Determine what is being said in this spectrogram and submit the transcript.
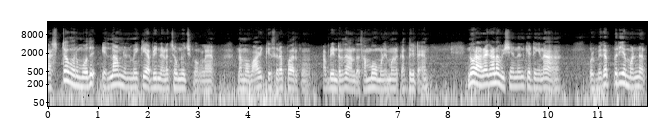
கஷ்டம் வரும்போது எல்லாம் நன்மைக்கு அப்படின்னு நினச்சோம்னு வச்சுக்கோங்களேன். நம்ம வாழ்க்கை சிறப்பாக இருக்கும் அப்படின்றது அந்த சம்பவம் மூலயமா நான் கற்றுக்கிட்டேன் இன்னொரு அழகான விஷயம் என்னன்னு கேட்டிங்கன்னா ஒரு மிகப்பெரிய மன்னர்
